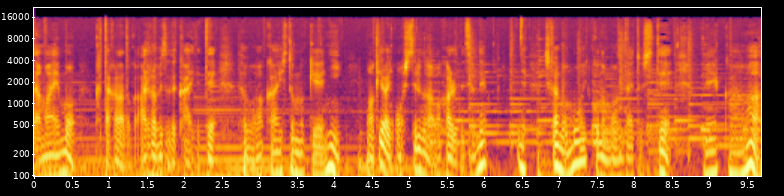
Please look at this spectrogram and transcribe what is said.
名前もカタカナとかアルファベットで書いてて多分若い人向けに、ま、明らかに押してるのがわかるんですよね。でしかももう一個の問題としてメーカーは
